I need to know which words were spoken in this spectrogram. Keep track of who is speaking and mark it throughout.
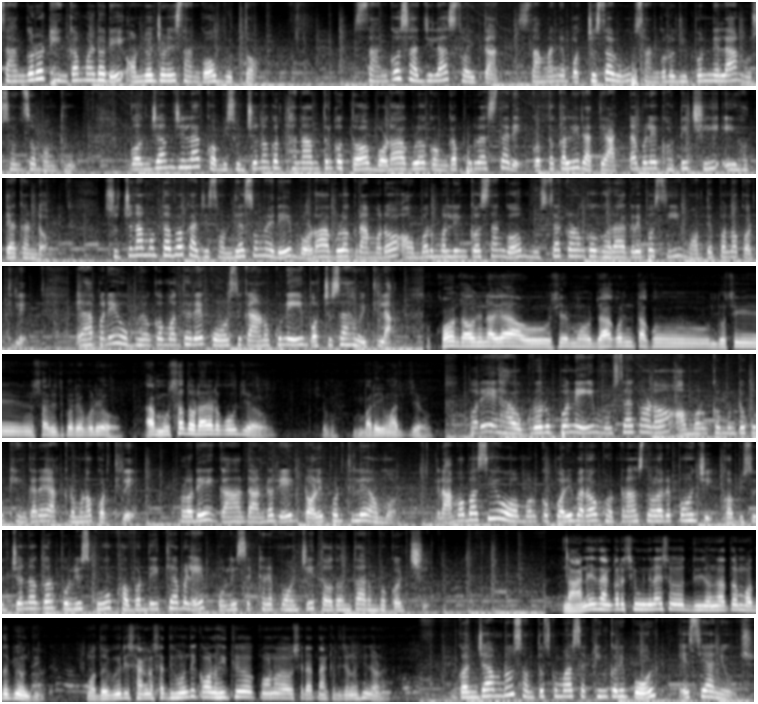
Speaker 1: ସାଙ୍ଗର ଠେଙ୍ଗା ମାଡ଼ରେ ଅନ୍ୟ ଜଣେ ସାଙ୍ଗ ମୃତ। ସାଙ୍ଗ ସାଜିଲା ଶୈତାନ। ସାମାନ୍ୟ ବଚସାରୁ ସାଙ୍ଗର ଜୀବନ ନେଲା ନୃଶଂସ ବନ୍ଧୁ। ଗଞ୍ଜାମ ଜିଲ୍ଲା କବି ସୂର୍ଯ୍ୟନଗର ଥାନା ଅନ୍ତର୍ଗତ ବଡ଼ ଆଗୁଳ ଗଙ୍ଗାପୁର ରାସ୍ତାରେ ଗତକାଲି ରାତି ଆଠଟା ବେଳେ ଘଟିଛି ଏହି ହତ୍ୟାକାଣ୍ଡ। ସୂଚନା ମୁତାବକ ଆଜି ସନ୍ଧ୍ୟା ସମୟରେ ବଡ଼ ଆଗୁଳ ଗ୍ରାମର ଅମର ମଲ୍ଲିକଙ୍କ ସାଙ୍ଗ ମୂଷାକଣଙ୍କ ଘର ଆଗରେ ବସି ମଦ୍ୟପାନ କରିଥିଲେ। ଏହାପରେ ଉଭୟଙ୍କ ମଧ୍ୟରେ କୌଣସି କାରଣକୁ ନେଇ ବଚସା ହୋଇଥିଲା।
Speaker 2: କ'ଣ ଚାହୁଁଛନ୍ତି ଆଜ୍ଞା? ଆଉ ସେ ମୁଁ ଯାହା କରିନି ତାକୁ ଦୋଷୀ ସାବିତ କରିବାକୁ ପଡ଼ିବ ଆଉ। ଆଉ ମୂଷା ତ ଡାଇରେକ୍ଟ କହୁଛି ଆଉ। ସେ ମାରିଛି ଆଉ।
Speaker 1: ପରେ ଏହା ଉଗ୍ର ରୂପ ନେଇ ମୂଷାକଣ ଅମରଙ୍କ ମୁଣ୍ଡକୁ ଠେଙ୍ଗାରେ ଆକ୍ରମଣ କରିଥିଲେ। ଫଳରେ ଗାଁ ଦାଣ୍ଡରେ ଟଳି ପଡ଼ିଥିଲେ ଅମର। ଗ୍ରାମବାସୀ ଓ ଅମରଙ୍କ ପରିବାର ଘଟଣାସ୍ଥଳରେ ପହଞ୍ଚି କବି ସୂର୍ଯ୍ୟନଗର ପୁଲିସକୁ ଖବର ଦେଇଥିବା ବେଳେ ପୁଲିସ ସେଠାରେ ପହଞ୍ଚି ତଦନ୍ତ ଆରମ୍ଭ କରିଛି।
Speaker 3: ନା ନାଇଁ ତାଙ୍କର ସେମିତି ନାହିଁ ସବୁ ଦୁଇ ଜଣ ତ ମଦ ପିଅନ୍ତି। ମଦ ପିଇକରି ସାଙ୍ଗସାଥି ହୁଅନ୍ତି କ'ଣ ହେଇଥିବ କ'ଣ ଆଉ ସେଇଟା ତାଙ୍କ ଦୁଇ ଜଣ ହିଁ ଜଣା।
Speaker 1: ଗଞ୍ଜାମରୁ ସନ୍ତୋଷ କୁମାର ସେଠୀଙ୍କ ରିପୋର୍ଟ ଏସିଆ ନ୍ୟୁଜ୍।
